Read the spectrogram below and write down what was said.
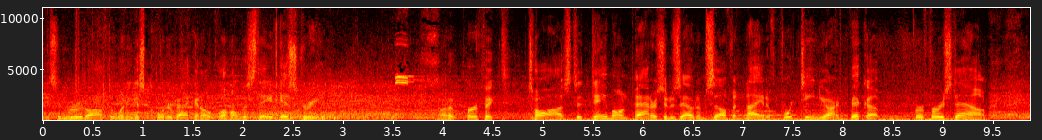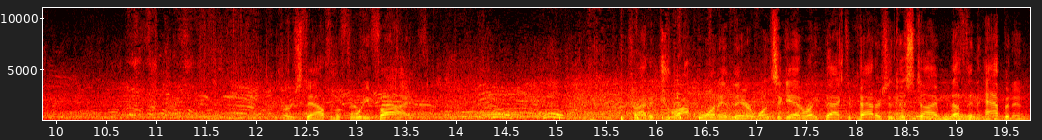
Mason Rudolph, the winningest quarterback in Oklahoma State history. On a perfect toss to Damoun Patterson, who's having himself a night. A 14-yard pickup for first down. First down from the 45. Trying to drop one in there once again, right back to Patterson. This time, nothing happening.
